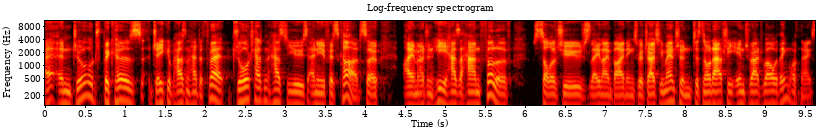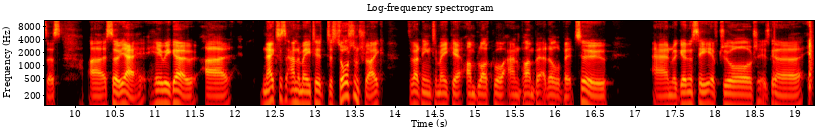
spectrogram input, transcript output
And George, because Jacob hasn't had a threat, George hasn't had to use any of his cards. So I imagine he has a handful of Solitudes, Leyline Bindings, which, as you mentioned, does not actually interact well with Inkmoth Nexus. Uh, so yeah, here we go. Uh, Nexus animated Distortion Strike, threatening to make it unblockable and pump it a little bit too. And we're going to see if George is going to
